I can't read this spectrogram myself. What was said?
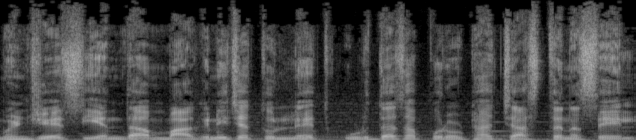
म्हणजेच यंदा मागणीच्या तुलनेत उडदाचा पुरवठा जास्त नसेल.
